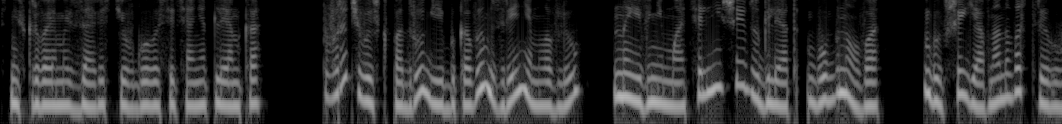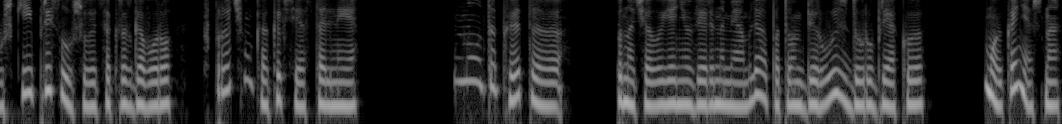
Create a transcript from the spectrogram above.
С нескрываемой завистью в голосе тянет Ленка. Поворачиваюсь к подруге и боковым зрением ловлю наивнимательнейший взгляд Бубнова. Бывший явно навострил ушки и прислушивается к разговору. Впрочем, как и все остальные. «Ну, так это...» Поначалу я неуверенно мямлю, а потом беру и с дуру брякаю. «Мой, конечно».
